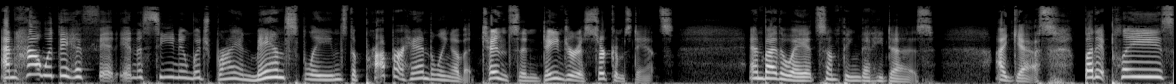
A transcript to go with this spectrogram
And how would they have fit in a scene in which Bryan mansplains the proper handling of a tense and dangerous circumstance? And by the way, it's something that he does. I guess. But it plays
